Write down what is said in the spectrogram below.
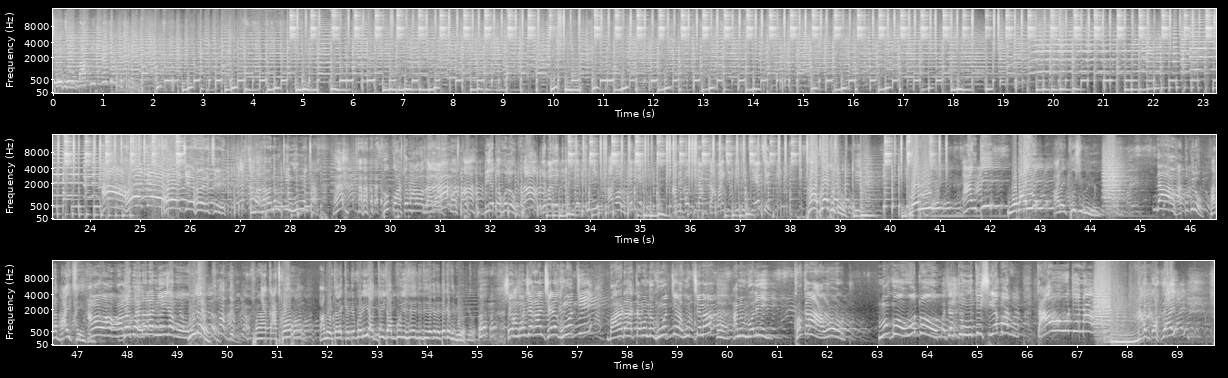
DJ বাপি presentation দাদা হ্যাঁ বিয়ে তো হলো। না। এবার এদিকে এসে দেখি শুনি। হ্যাঁ, এদিকে এসো। আমি বলছিলাম জামাই কি কিছু চেয়েছে? হ্যাঁ চেয়েছে তো। ঘড়ি আংটি মোবাইল আর এই খুশি বিড়ি। দাও। এত কিলো? আর বাইক চেয়েছে আমার অ- অলোক পেট্রোলা নিয়ে যাব। বুঝলে? সব দেবো। শোনা এক কাজ কর। আমি তাহলে কেটে পড়ি আর তুই যা বুঝে দিদি রেখে দেখে দিবি হ্যাঁ? সে মন যেখান ছেড়ে ঘুমোচ্ছি বারোটা একটা মতো ঘুমোচ্ছে না উঠছে না। আমি বলি খোকা ওঠ। মুখো ওঠো। একটু মুখে শুয়ে পারো তাও ওঠে না। গজাই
